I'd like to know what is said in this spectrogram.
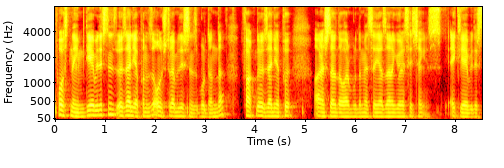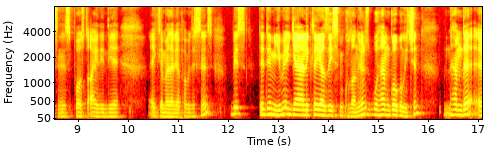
post name diyebilirsiniz. Özel yapınızı oluşturabilirsiniz buradan da. Farklı özel yapı araçları da var burada. Mesela yazara göre seçecek, ekleyebilirsiniz. Post ID diye eklemeler yapabilirsiniz. Biz dediğim gibi genellikle yazı ismi kullanıyoruz. Bu hem Google için hem de e,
